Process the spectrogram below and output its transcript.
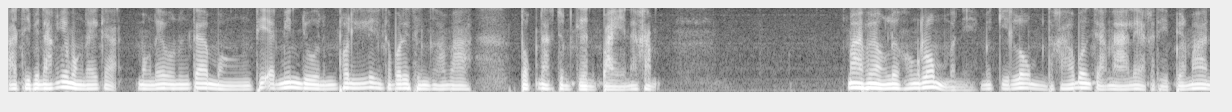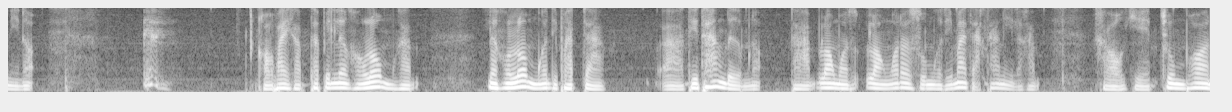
อาจจะเป็นนักอยู่มองใดกะมองใดมองนึงแต่มองที่แอดมินอยู่มันพอลินลินก็บ่ได้ถึงกับว่าตกหนักจนเกินไปนะครับ มาพี่น้องเรื่องของล่มบัดนี้เมื่อกี้ล่มนะครับเบิ่งจากนาแรกก็ที่เป็นมานี่เนาะขออภัยครับ ถ้าเป็นเรื่องของล่มครับ เรื่องของล่มก็ที่พัดจากาที่ทางเดิมเนาะครับลองมาลองมรสุมก็ที่มาจากทางนี้แหละครับ เขาเขตชุมพร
